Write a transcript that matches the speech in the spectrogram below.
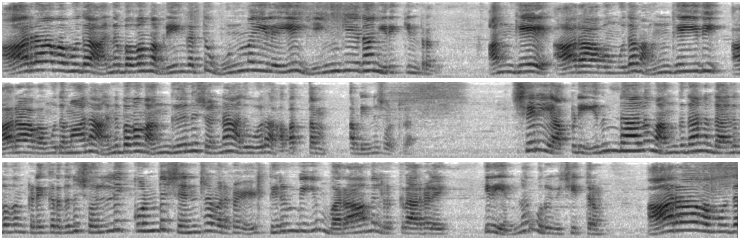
ஆறாவமுத அனுபவம் அப்படிங்கிறது உண்மையிலேயே இங்கேதான் இருக்கின்றது. அங்கே ஆறாவமுதம் அங்கெய்தி ஆறாவமுதமான அனுபவம் அங்குன்னு சொன்னா அது ஒரு அபத்தம் அப்படின்னு சொல்ற. சரி அப்படி இருந்தாலும் அங்குதான் அந்த அனுபவம் கிடைக்கிறதுன்னு சொல்லிக் கொண்டு சென்றவர்கள் திரும்பியும் வராமல் இருக்கிறார்களே. இது என்ன ஒரு விசித்திரம்? ஆறாவமுத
